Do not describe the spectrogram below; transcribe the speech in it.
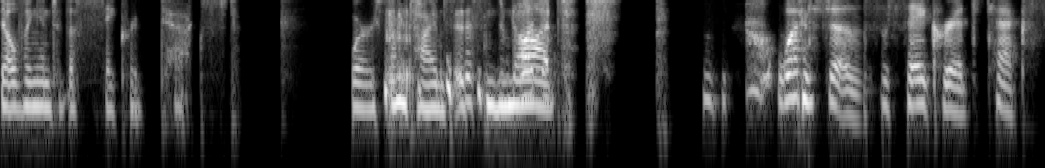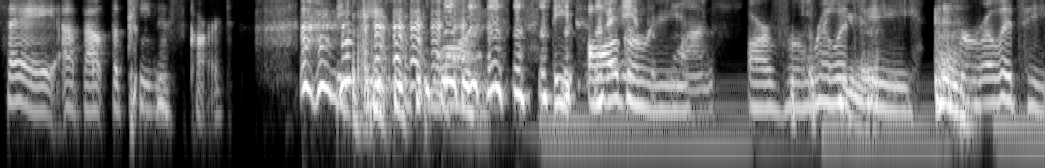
delving into the sacred text where sometimes it's This- what- not What does the sacred text say about the penis card? the ace of wands. The The auguries Wands. are a virility virility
